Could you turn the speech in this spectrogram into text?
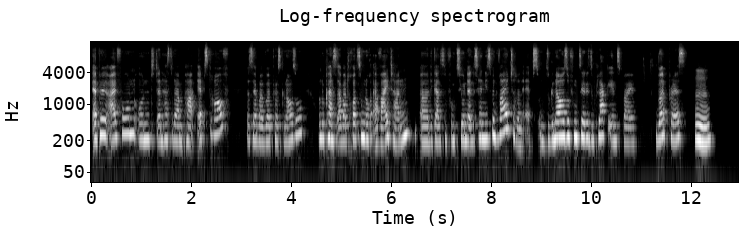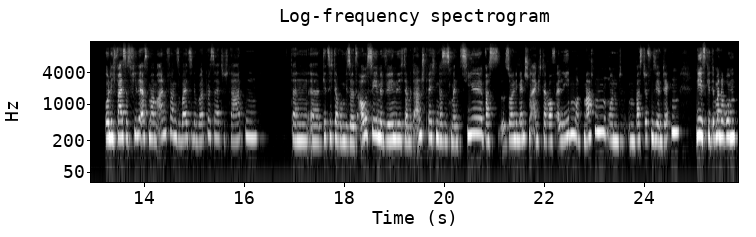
Apple iPhone und dann hast du da ein paar Apps drauf. Das ist ja bei WordPress genauso. Und du kannst aber trotzdem noch erweitern, äh, die ganzen Funktionen deines Handys mit weiteren Apps. Und so genauso funktionieren diese Plugins bei WordPress. Mhm. Und ich weiß, dass viele erstmal am Anfang, sobald sie eine WordPress-Seite starten, dann äh, geht es sich darum, wie soll es aussehen, mit wem will ich damit ansprechen, was ist mein Ziel, was sollen die Menschen eigentlich darauf erleben und machen und was dürfen sie entdecken. Nee, es geht immer darum,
